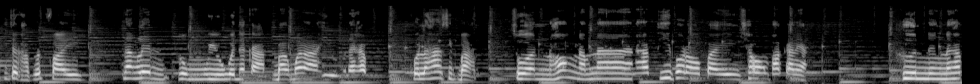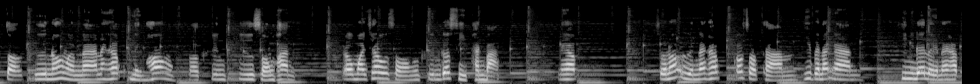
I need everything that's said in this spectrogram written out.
ที่จะขับรถไฟนั่งเล่นชมวิวบรรยากาศบางมะนาฮิลนะครับ คนละ 50 บาท ส่วนห้องน้ำนานะครับที่พวกเราไปเช่าห้องพักกันเนี่ยคืนหนึ่งนะครับ ต่อคืนห้องน้ำนานะครับหนึ่งห้องต่อคืนคือ 2,000 เรามาเช่า 2 คืนก็ 4,000 บาทนะครับ ส่วนห้องอื่นนะครับก็สอบถามที่พนักงานที่นี่ได้เลยนะครับ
